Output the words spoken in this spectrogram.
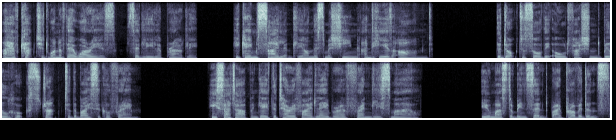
I have captured one of their warriors, said Leela proudly. He came silently on this machine and he is armed. The doctor saw the old fashioned billhook strapped to the bicycle frame. He sat up and gave the terrified labourer a friendly smile. You must have been sent by Providence.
